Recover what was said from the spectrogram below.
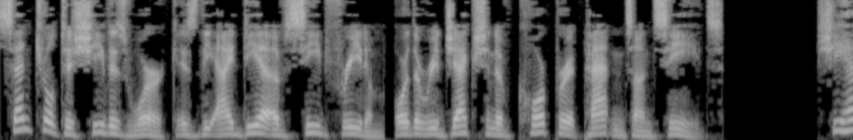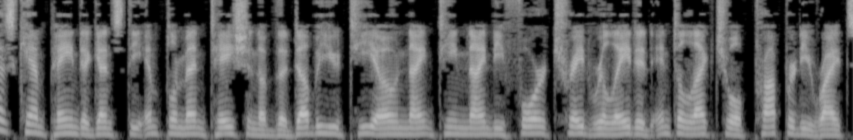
Central to Shiva's work is the idea of seed freedom, or the rejection of corporate patents on seeds. She has campaigned against the implementation of the WTO 1994 Trade-Related Intellectual Property Rights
